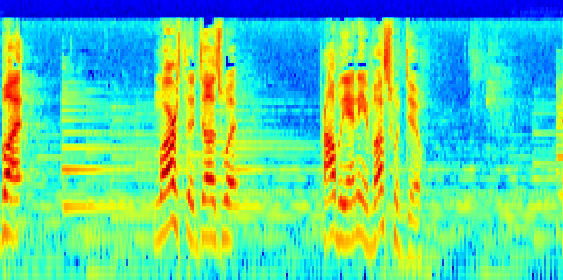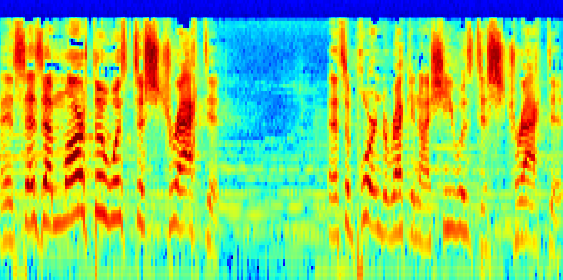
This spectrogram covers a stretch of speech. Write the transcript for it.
But Martha does what probably any of us would do. And it says that Martha was distracted. And it's important to recognize she was distracted.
